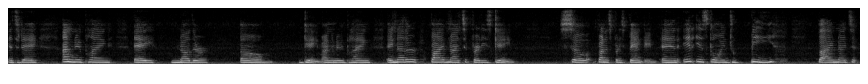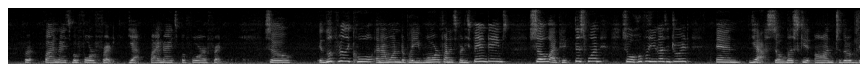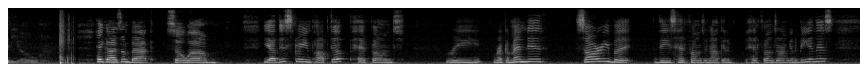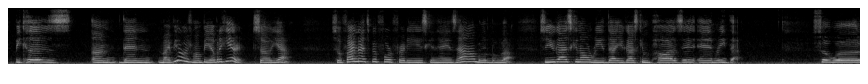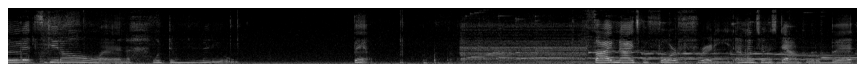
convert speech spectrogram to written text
and today I'm going to be playing another um, game. I'm going to be playing another Five Nights at Freddy's game. So, Five Nights at Freddy's fan game. And it is going to be Five Nights at Five Nights Before Freddy. Yeah, Five Nights Before Freddy. So, it looked really cool, and I wanted to play more Five Nights at Freddy's fan games, so I picked this one. So, hopefully you guys enjoyed, and yeah, so let's get on to the video. Hey guys, I'm back. So, um, yeah, this screen popped up. Headphones re recommended. Sorry, but these headphones are not gonna headphones aren't gonna be in this because um then my viewers won't be able to hear it. So yeah. So Five Nights Before Freddy's contains ah blah blah blah. So you guys can all read that. You guys can pause it and read that. So uh, let's get on with the video. Bam. Five Nights Before Freddy's. I'm going to turn this down a little bit.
